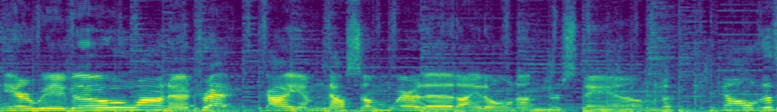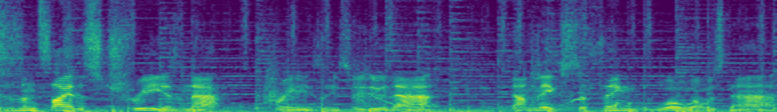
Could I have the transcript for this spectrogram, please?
Here we go on a track. I am now somewhere that I don't understand. Know, this is inside this tree, isn't that crazy? So you do that. That makes the thing... Whoa, what was that?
